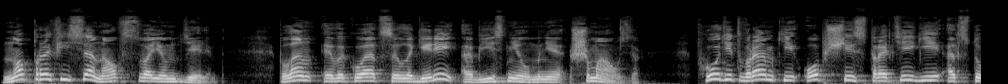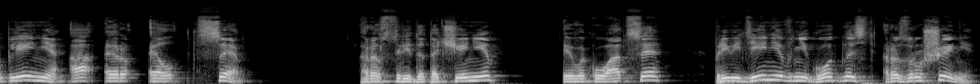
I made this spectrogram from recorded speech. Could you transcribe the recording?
но профессионал в своем деле. План эвакуации лагерей, объяснил мне Шмаузер, входит в рамки общей стратегии отступления АРЛЦ. Рассредоточение, эвакуация, приведение в негодность, разрушение,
